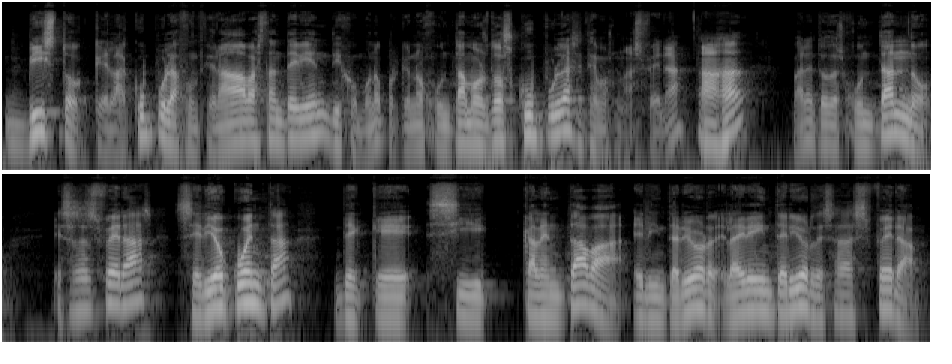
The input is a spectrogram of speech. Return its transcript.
visto que la cúpula funcionaba bastante bien, dijo, bueno, ¿por qué no juntamos dos cúpulas y hacemos una esfera? Ajá. ¿Vale? Entonces, juntando esas esferas, se dio cuenta de que si calentaba el interior, el aire interior de esa esfera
